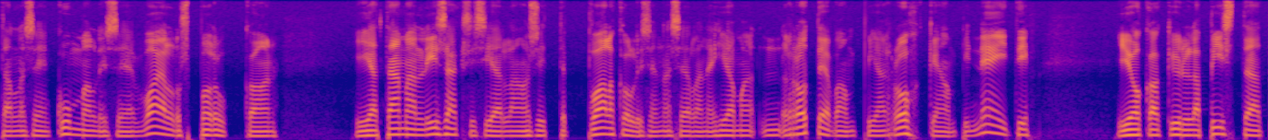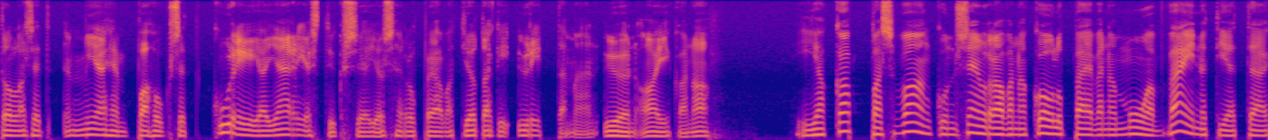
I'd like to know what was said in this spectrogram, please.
tällaiseen kummalliseen vaellusporukkaan. Ja tämän lisäksi siellä on sitten palkollisena sellainen hieman rotevampi ja rohkeampi neiti, joka kyllä pistää tuollaiset miehen pahukset kuriin ja järjestykseen, jos he rupeavat jotakin yrittämään yön aikana. Ja kappas vaan, kun seuraavana koulupäivänä mua Väinö tietää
